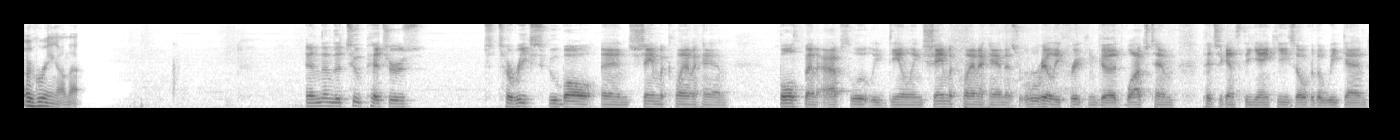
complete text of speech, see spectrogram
agreeing on that. And then the two pitchers, Tarik Skubal and Shane McClanahan, both been absolutely dealing. Shane McClanahan is really freaking good. Watched him pitch against the Yankees over the weekend.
